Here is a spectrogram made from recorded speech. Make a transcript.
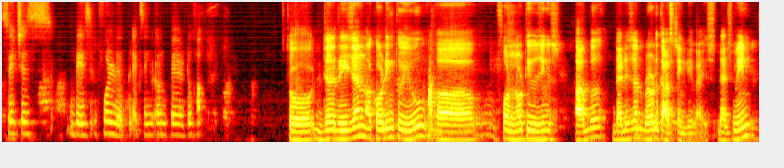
Switch is basic full duplex in compared to hub. So the reason, according to you, uh, for not using hub, that is a broadcasting device. That means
